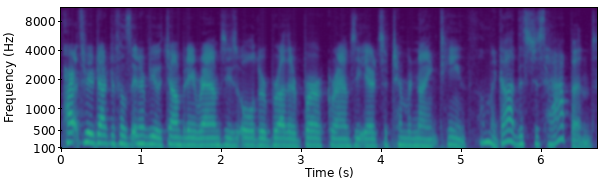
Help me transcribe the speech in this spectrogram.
Part three of Dr. Phil's interview with JonBenét Ramsey's older brother, Burke Ramsey, aired September 19th. Oh my God, this just happened.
